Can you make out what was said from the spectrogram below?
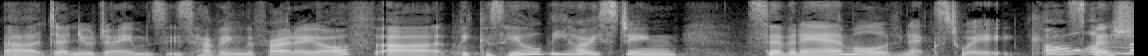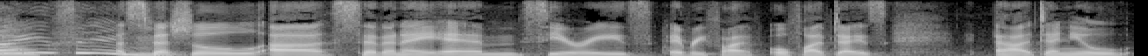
uh, Daniel James is having the Friday off uh, because he will be hosting 7 a.m. all of next week. Oh, a special, amazing. A special uh, 7 a.m. series every five all five days. Uh, Daniel,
